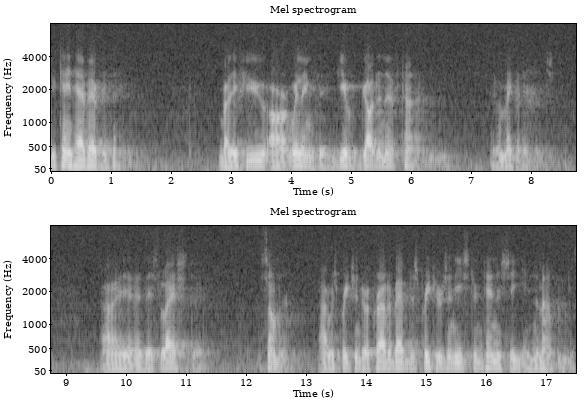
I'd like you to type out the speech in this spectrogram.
You can't have everything. But if you are willing to give God enough time, it'll make a difference. I, uh, this last uh, summer, I was preaching to a crowd of Baptist preachers in eastern Tennessee in the mountains,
